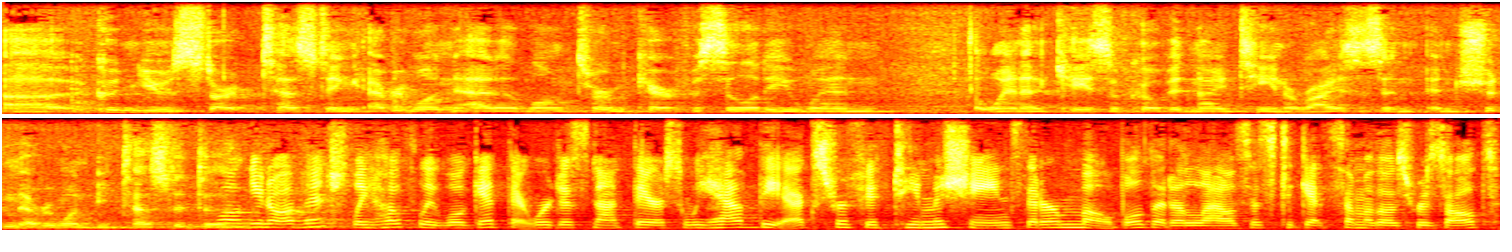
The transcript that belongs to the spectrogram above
Uh, couldn't you start testing everyone at a long-term care facility when when a case of COVID 19 arises, and, and, shouldn't everyone be tested? To- well, you know, eventually, hopefully, we'll get there. We're just not there. So we have the extra 15 machines that are mobile that allows us to get some of those results.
